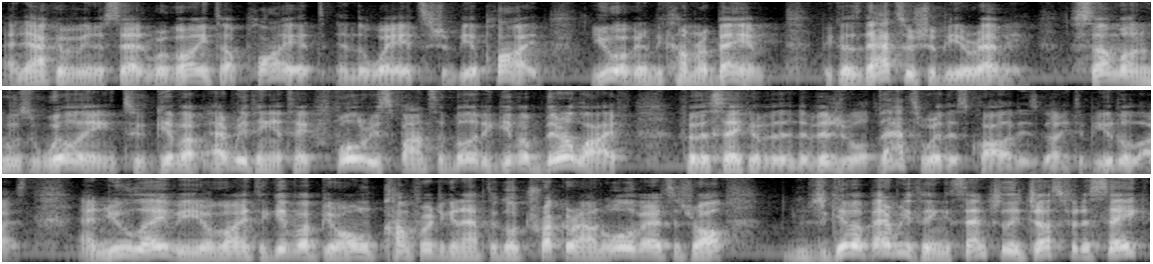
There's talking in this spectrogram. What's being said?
And Yaakov Avinu said, we're going to apply it in the way it should be applied. You are going to become Rebbeim, because that's who should be a Rebbe someone who's willing to give up everything and take full responsibility, give up their life for the sake of the individual. That's where this quality is going to be utilized. And you, Levi, you're going to give up your own comfort. You're going to have to go truck around all of Eretz Yisrael give up everything essentially just for the sake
